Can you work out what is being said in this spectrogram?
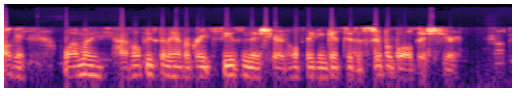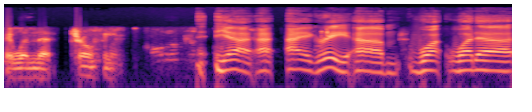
Okay. Well, I'm gonna, I hope he's going to have a great season this year, and hope they can get to the Super Bowl this year. They win that trophy. Yeah, I, I agree. Um, what what uh,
